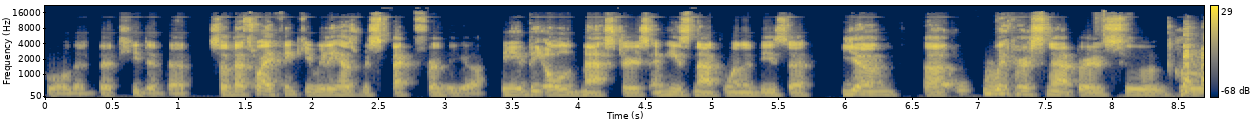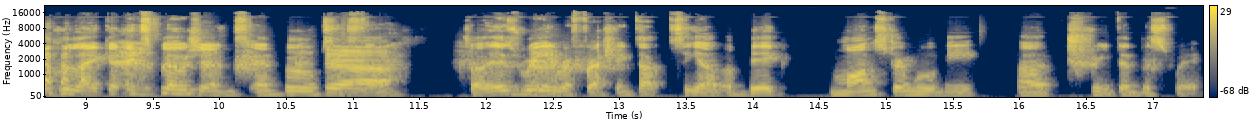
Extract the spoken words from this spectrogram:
cool that, that he did that. So that's why I think he really has respect for the uh, the, the old masters, and he's not one of these uh, young uh, whippersnappers who who, who like explosions and boobs and stuff. Yeah. So it is really Yeah. refreshing to see a, a big monster movie uh, treated this way.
